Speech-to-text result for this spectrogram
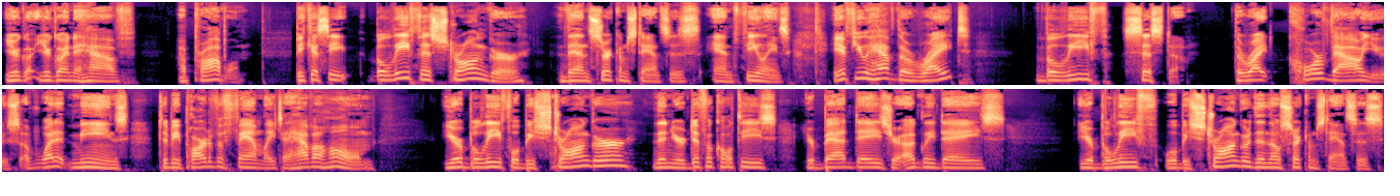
you're go- you're going to have a problem. Because see, belief is stronger than circumstances and feelings. If you have the right belief system, the right core values of what it means to be part of a family, to have a home, your belief will be stronger than your difficulties, your bad days, your ugly days. Your belief will be stronger than those circumstances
